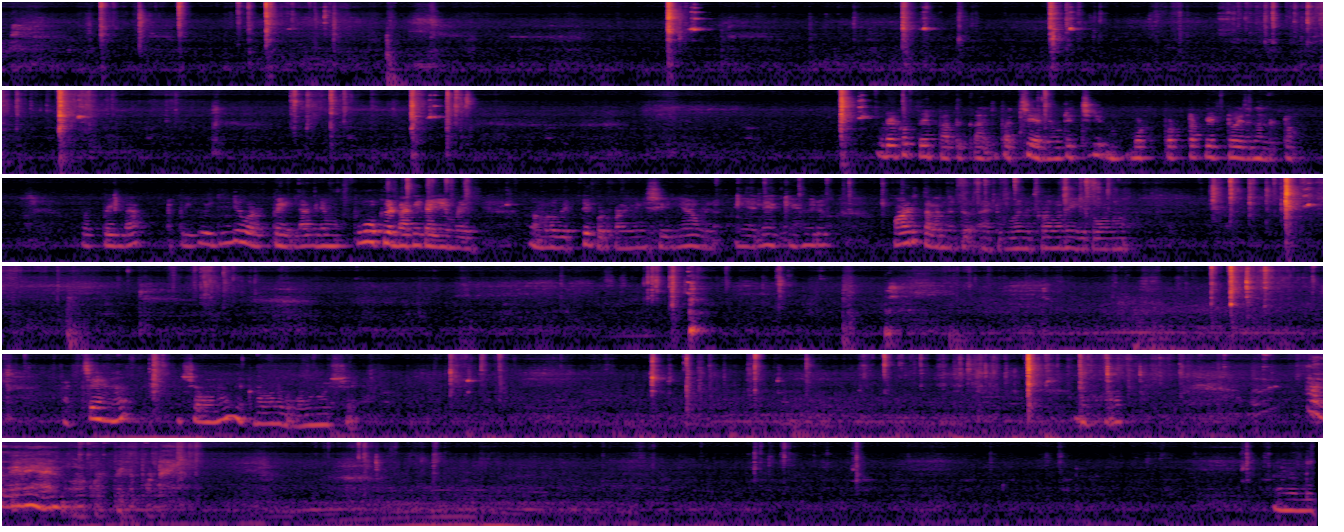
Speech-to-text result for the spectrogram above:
ഇവിടെയൊക്കെ പോയി പതുക്കെ ഇത് പച്ചയായിരുന്നു. ഇവിടെ ഇച്ചിരി പൊട്ടൊക്കെ ഇട്ട് വരുന്നുണ്ട് കേട്ടോ. കുഴപ്പമില്ല. അപ്പോൾ ഇത് വലിയ കുഴപ്പമില്ല. പിന്നെ പൂവൊക്കെ ഉണ്ടാക്കി കഴിയുമ്പോഴേ നമ്മൾ വെട്ടി കൊടുക്കണം. ഇല്ലെങ്കിൽ ശരിയാവില്ല. ഇലയൊക്കെ ഒരു പാടി തളർന്നിട്ട് ആയിട്ട് പോകാൻ നിൽക്കണമെന്ന് എനിക്ക് തോന്നുന്നു പച്ചയാണ്. പക്ഷെ ഉണങ്ങി നിൽക്കണ പോലെ തോന്നുന്നു പക്ഷേ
